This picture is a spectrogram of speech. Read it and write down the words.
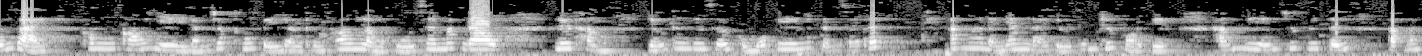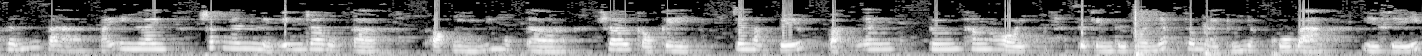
Đúng vậy, không có gì đậm chất thú vị đời thường hơn là một buổi xem mắt đâu. Lưu thần, những tên thiên sứ của bố kia nhất định sẽ thích. Anh ma đại nhân đã dự tính trước mọi việc, hắn đi đến trước máy tính, bật máy tính và máy in lên, rất nhanh liền in ra một tờ, thoạt nhìn như một tờ rơi cầu kỳ. Trên mặt phiếu, bạn nhân tương thân hồi, sự kiện tuyệt vời nhất trong ngày chủ nhật của bạn, địa sĩ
